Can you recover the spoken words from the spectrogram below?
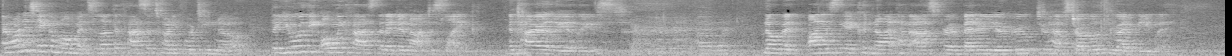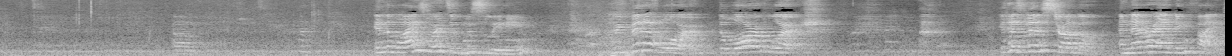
I want to take a moment to let the class of 2014 know that you were the only class that I did not dislike, entirely at least. No, but honestly, I could not have asked for a better year group to have struggled through IB with. Um, in the wise words of Mussolini, we've been at war, the war of work. It has been a struggle, a never-ending fight.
